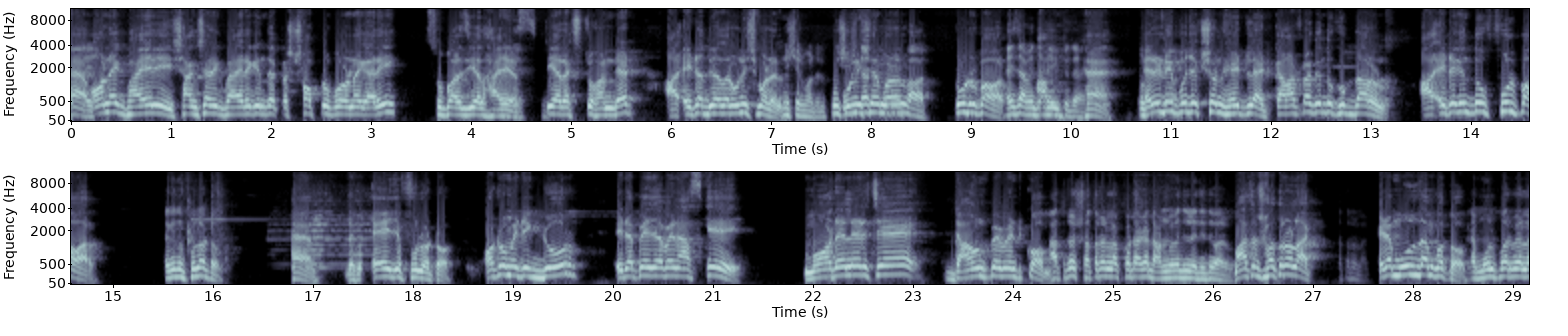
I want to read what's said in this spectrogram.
হ্যাঁ অনেক ভাইয়েরই সাংসারিক ভাইয়ের কিন্তু একটা স্বপ্ন পূরণের গাড়ি super GL Hiace TRX two hundred আর এটা দুই হাজার উনিশ মডেল উনিশের মডেল টুডুর পাওয়ার। হ্যাঁ এলইডি প্রজেকশন হেডলাইট কালারটা কিন্তু খুব দারুণ। আর এটা কিন্তু ফুল পাওয়ার কিন্তু ফুল অটো হ্যাঁ দেখো এই যে ফুল অটো অটোমেটিক ডোর এটা পেয়ে যাবেন আজকে মডেলের চেয়ে ডাউন পেমেন্ট কম। মাত্র সতেরো লক্ষ টাকা ডাউন পেমেন্ট দিলে দিতে পারব। মাত্র সতেরো লাখ। এটা মূল দাম কত? এটা মূল পর্বে হলো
